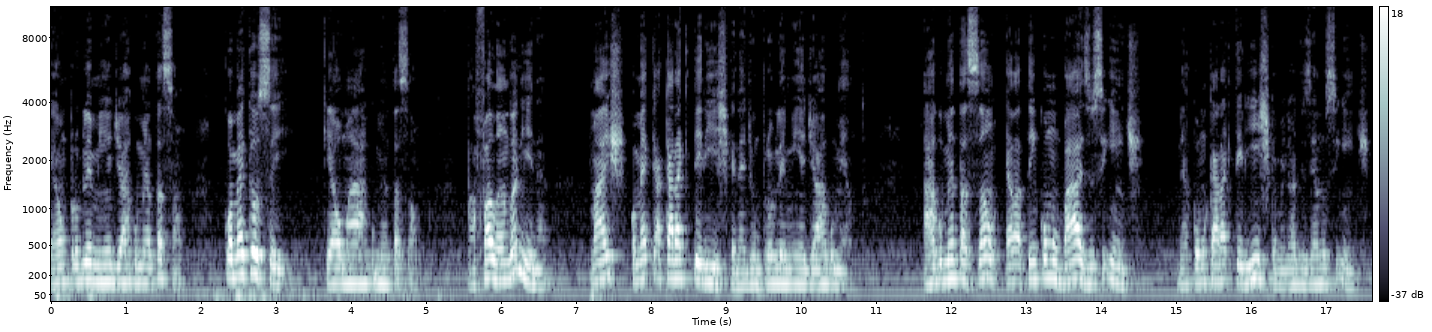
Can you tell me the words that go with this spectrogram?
É um probleminha de argumentação. Como é que eu sei que é uma argumentação? Tá falando ali, né? Mas como é que é a característica né, de um probleminha de argumento? A argumentação ela tem como base o seguinte, né, como característica, melhor dizendo, o seguinte.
